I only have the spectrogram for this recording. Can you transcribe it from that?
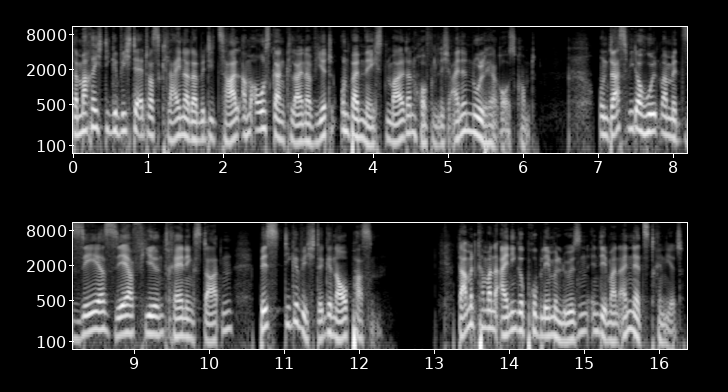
dann mache ich die Gewichte etwas kleiner, damit die Zahl am Ausgang kleiner wird und beim nächsten Mal dann hoffentlich eine 0 herauskommt. Und das wiederholt man mit sehr, sehr vielen Trainingsdaten, bis die Gewichte genau passen. Damit kann man einige Probleme lösen, indem man ein Netz trainiert.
